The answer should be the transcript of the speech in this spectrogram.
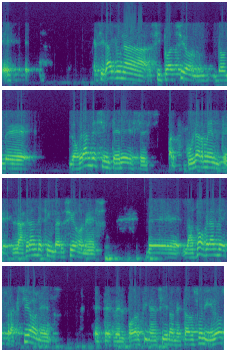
es decir, hay una situación donde los grandes intereses, particularmente las grandes inversiones de las dos grandes fracciones este, del poder financiero en Estados Unidos,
